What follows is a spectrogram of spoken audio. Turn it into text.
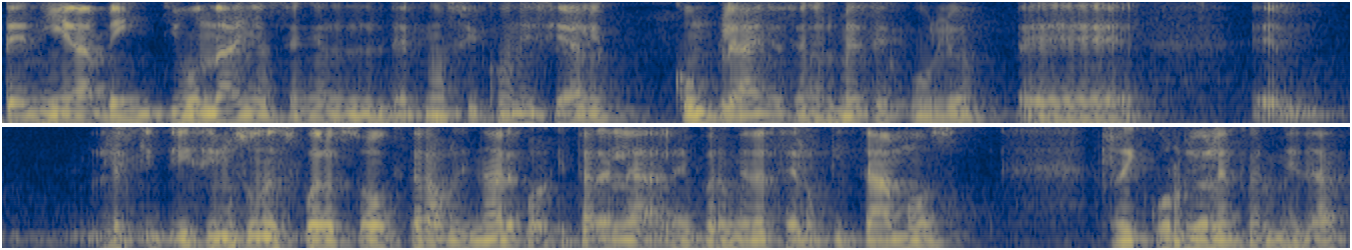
tenía 21 años en el diagnóstico inicial, cumple años en el mes de julio. Eh, eh, hicimos un esfuerzo extraordinario por quitarle la, la, enfermedad, se lo quitamos recurrió a la enfermedad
